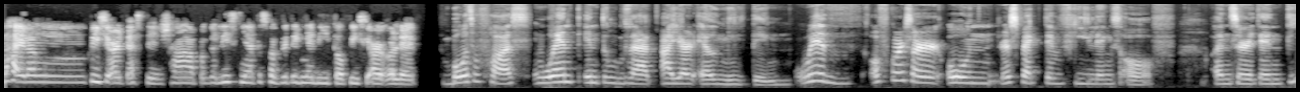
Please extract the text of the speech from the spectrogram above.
Nakailang PCR test din siya. Pag alis niya, tapos pagdating niya dito, PCR ulit. Both of us went into that IRL meeting with, of course, our own respective feelings of uncertainty.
